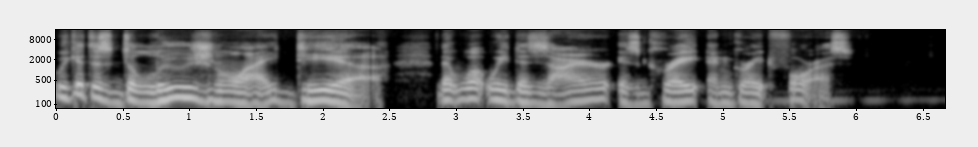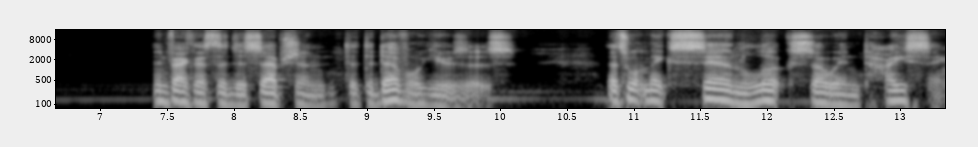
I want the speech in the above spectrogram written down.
we get this delusional idea that what we desire is great and great for us. In fact, that's the deception that the devil uses. That's what makes sin look so enticing.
